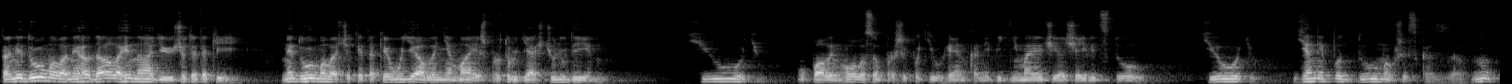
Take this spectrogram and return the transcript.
Та не думала, не гадала, Геннадію, що ти такий. Не думала, що ти таке уявлення маєш про трудящу людину. Тьотю, упалим голосом прошепотів Генка, не піднімаючи очей від столу. Тьотю, я не подумавши, сказав. Ну,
